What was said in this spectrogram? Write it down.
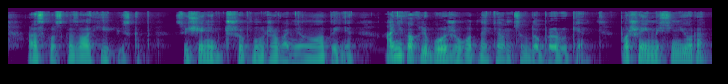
— ласково сказал архиепископ. Священник шепнул Джованни на латыни. «Они, как любое животное, тянутся к доброй руке. Ваше имя, сеньора?»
